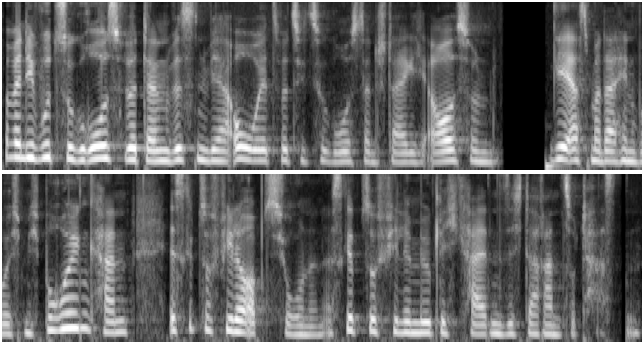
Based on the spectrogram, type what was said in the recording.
Und wenn die Wut zu groß wird, dann wissen wir, oh, jetzt wird sie zu groß, dann steige ich aus und gehe erstmal dahin, wo ich mich beruhigen kann. Es gibt so viele Optionen, es gibt so viele Möglichkeiten, sich daran zu tasten.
